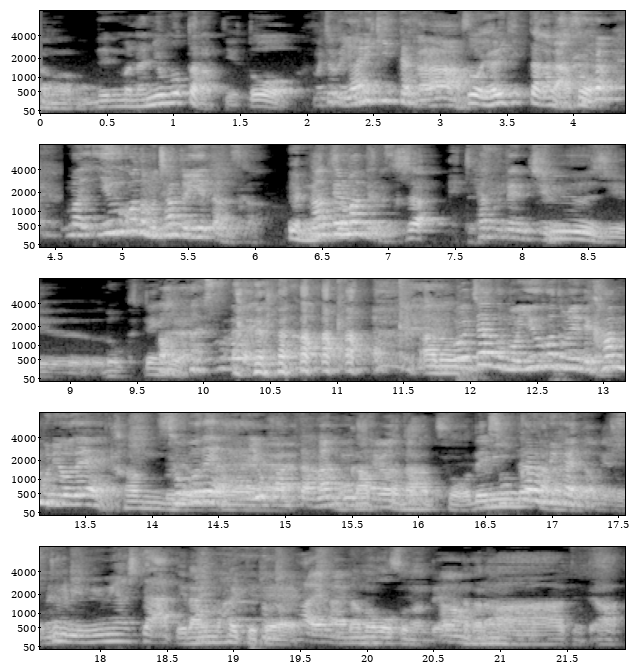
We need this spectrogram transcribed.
あの、で、まあ、何を思ったかっていうと、まあちょっとやりきったから、そう、やりきったから、そう。まあ言うこともちゃんと言えたんですか？いや何点満点ですか？か ?100 点中。96点ぐらい。あ、すごい。あのこれ、ちゃんともう言うことも言って感無量で、感無量そこでよかったなよかった今回はな、そう。で、みんなから振り返ったわけですねテレビ見ましたって LINE も入ってて、はいはい。生放送なんで、だうんから、うんあーって思って、あ、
